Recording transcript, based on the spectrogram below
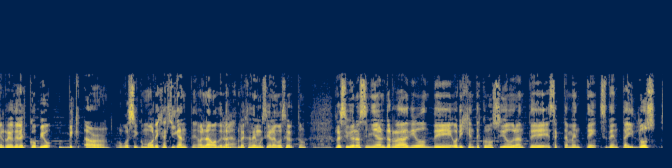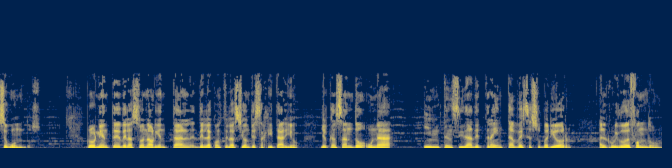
El radiotelescopio Big Ear, algo así como oreja gigante, hablamos de las orejas de murciélago, ¿cierto? Recibió una señal de radio de origen desconocido durante exactamente 72 segundos, proveniente de la zona oriental de la constelación de Sagitario y alcanzando una intensidad de 30 veces superior al ruido de fondo.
